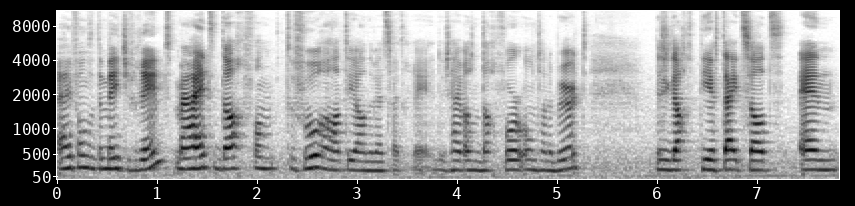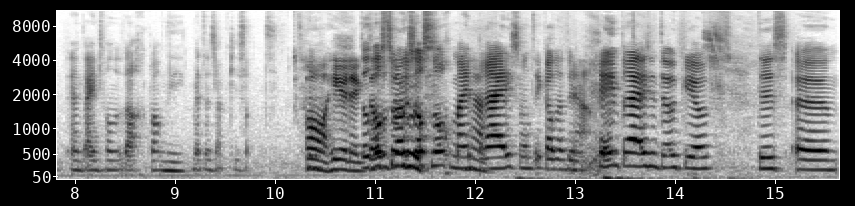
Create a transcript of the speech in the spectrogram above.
hij vond het een beetje vreemd. Maar hij had de dag van tevoren had hij al de wedstrijd gereden. Dus hij was een dag voor ons aan de beurt. Dus ik dacht, die heeft tijd zat. En aan het eind van de dag kwam hij met een zakje zand. Oh, heerlijk. dat, Dat, was toen dus alsnog mijn Ja. prijs. Want ik had natuurlijk Ja. geen prijs in Tokio. Dus ehm,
